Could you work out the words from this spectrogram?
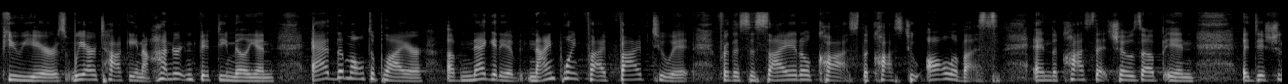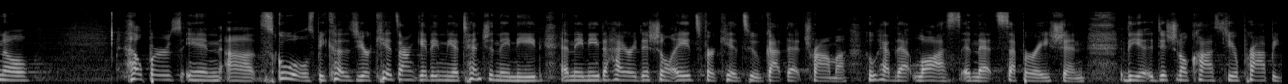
few years. We are talking 150 million. Add the multiplier of negative 9.55 to it for the societal cost, the cost to all of us, and the cost that shows up in additional helpers in uh, schools because your kids aren't getting the attention they need and they need to hire additional aides for kids who've got that trauma, who have that loss and that separation. The additional cost to your property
